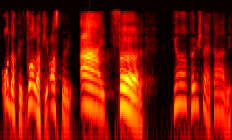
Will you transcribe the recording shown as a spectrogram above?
Oda, hogy valaki azt mondja, hogy állj föl. Ja, föl is lehet állni.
